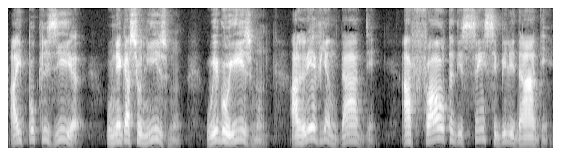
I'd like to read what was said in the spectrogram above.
à hipocrisia, o negacionismo, o egoísmo, a leviandade, a falta de sensibilidade,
